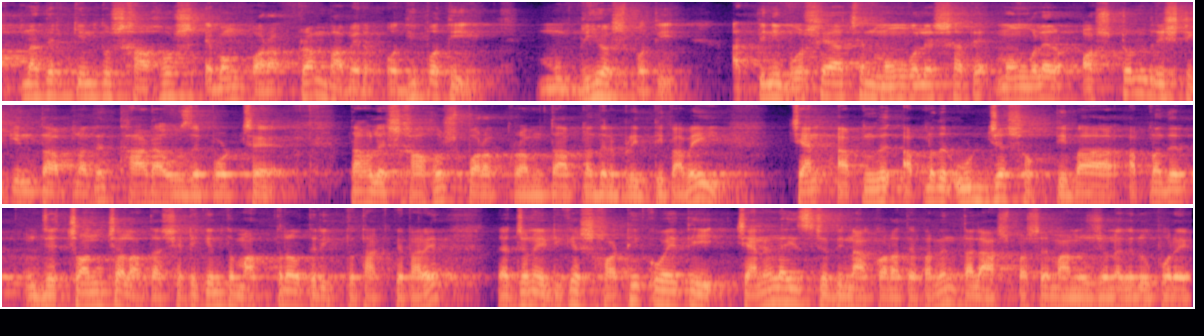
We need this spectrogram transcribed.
আপনাদের কিন্তু সাহস এবং পরাক্রম ভাবের অধিপতি বৃহস্পতি। আর তিনি বসে আছেন মঙ্গলের সাথে। মঙ্গলের অষ্টম দৃষ্টি কিন্তু আপনাদের থার্ড হাউসে পড়ছে। তাহলে সাহস পরাক্রম তো আপনাদের বৃদ্ধি পাবেই। আপনাদের আপনাদের ঊর্জা শক্তি বা আপনাদের যে চঞ্চলতা সেটি কিন্তু মাত্রা অতিরিক্ত থাকতে পারে। যার জন্য এটিকে সঠিক ওয়েতে চ্যানেলাইজ যদি না করাতে পারেন, তাহলে আশপাশের মানুষজনদের উপরে,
